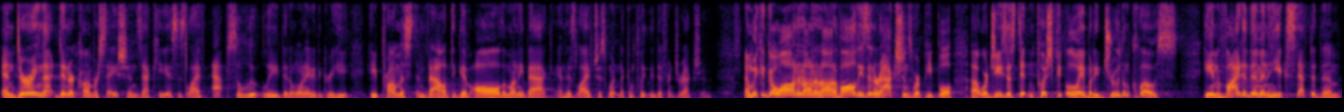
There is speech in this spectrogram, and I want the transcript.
And during that dinner conversation, Zacchaeus' life absolutely did a 180 degree. He, he promised and vowed to give all the money back, and his life just went in a completely different direction. And we could go on and on and on of all these interactions where people, uh, where Jesus didn't push people away, but he drew them close he invited them and he accepted them,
